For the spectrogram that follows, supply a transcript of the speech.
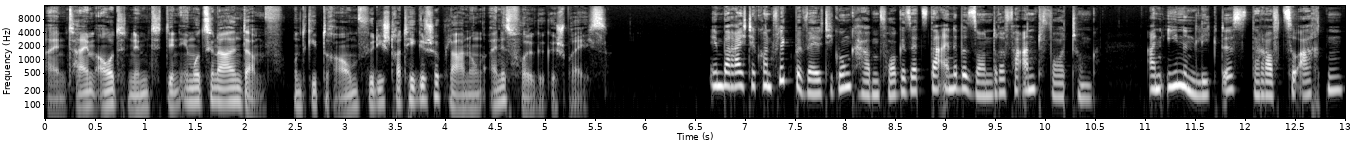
Ein Timeout nimmt den emotionalen Dampf und gibt Raum für die strategische Planung eines Folgegesprächs. Im Bereich der Konfliktbewältigung haben Vorgesetzte eine besondere Verantwortung. An ihnen liegt es, darauf zu achten,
